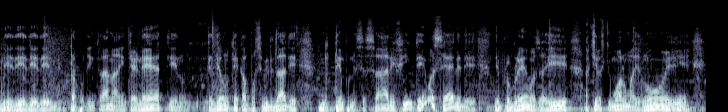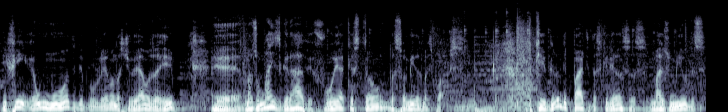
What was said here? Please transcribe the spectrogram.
de, de para poder entrar na internet, não, entendeu? Não tem aquela possibilidade no tempo necessário, enfim, tem uma série de, de problemas aí, aqueles que moram mais longe, enfim, é um monte de problemas nós tivemos aí, é, mas o mais grave foi a questão das famílias mais pobres porque grande parte das crianças mais humildes,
